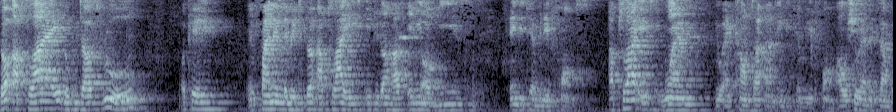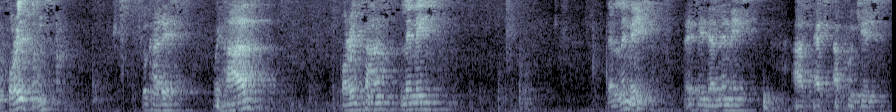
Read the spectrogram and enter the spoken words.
Don't apply L'Hopital's rule, okay, in finding limit, don't apply it if you don't have any of these indeterminate forms. Apply it when you encounter an indeterminate form. I will show you an example. For instance, look at this. We have, for instance, limits. The limit, let's say the limit as x approaches,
